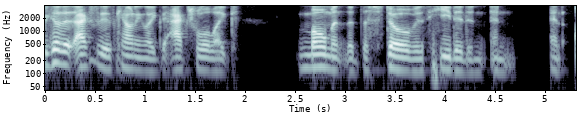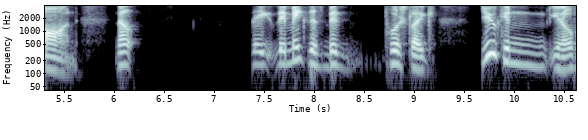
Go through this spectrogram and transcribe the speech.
because it actually is counting like the actual like moment that the stove is heated and and, and on. Now, they they make this big push like you can you know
